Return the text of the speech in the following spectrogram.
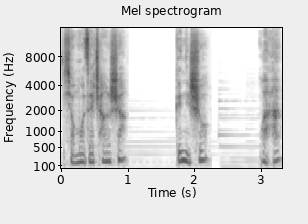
小莫在长沙。跟你说晚安。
